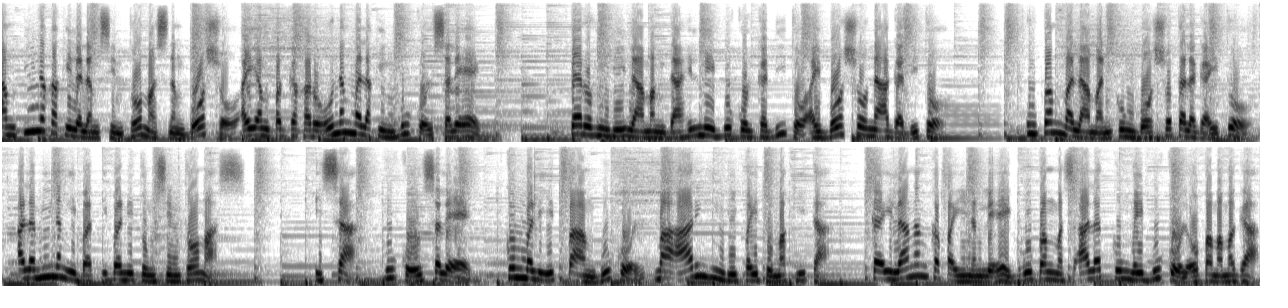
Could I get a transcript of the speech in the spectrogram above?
Ang pinakakilalang sintomas ng bosyo ay ang pagkakaroon ng malaking bukol sa leeg. Pero hindi lamang dahil may bukol ka dito ay bosyo na agad ito. Upang malaman kung bosyo talaga ito, alamin ang iba't iba nitong sintomas. Isa, bukol sa leeg. Kung maliit pa ang bukol, maaaring hindi pa ito makita. Kailangang kapain ng leeg upang mas alat kung may bukol o pamamaga.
